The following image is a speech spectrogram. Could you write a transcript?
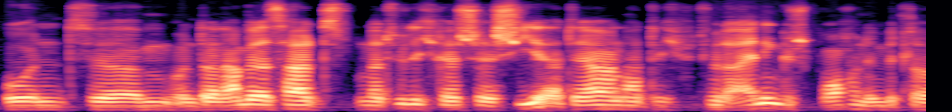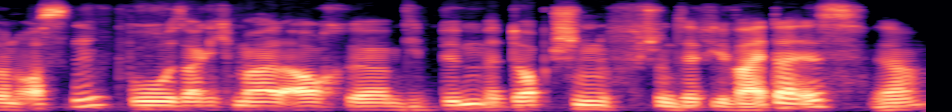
Und, ähm, und dann haben wir das halt natürlich recherchiert, ja, und hatte ich mit einigen gesprochen im Mittleren Osten, wo, sage ich mal, auch äh, die BIM-Adoption schon sehr viel weiter ist. Ja.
